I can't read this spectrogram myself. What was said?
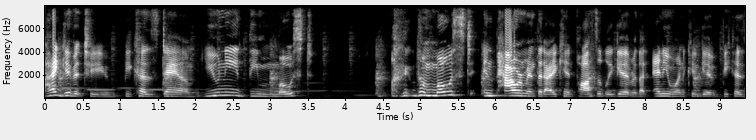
I give it to you because damn, you need the most the most empowerment that I can possibly give or that anyone could give because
